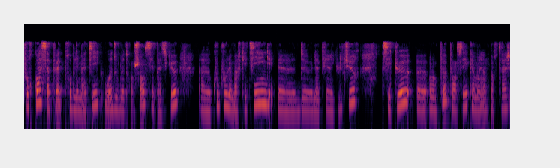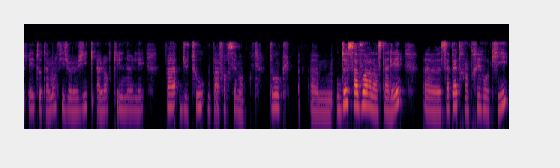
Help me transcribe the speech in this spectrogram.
Pourquoi ça peut être problématique ou à double tranchant? C'est parce que, coucou le marketing de la puériculture, c'est que on peut penser qu'un moyen de portage est totalement physiologique alors qu'il ne l'est pas du tout ou pas forcément. Donc, de savoir l'installer, ça peut être un prérequis.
